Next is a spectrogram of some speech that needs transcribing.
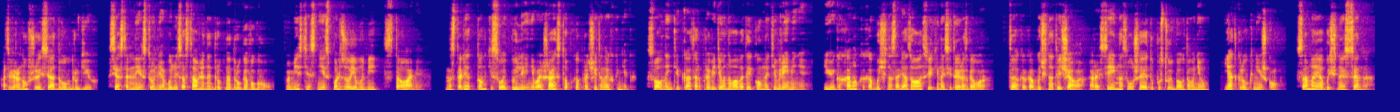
отвернувшийся от двух других. Все остальные стулья были составлены друг на друга в углу, вместе с неиспользуемыми столами. На столе тонкий слой пыли и небольшая стопка прочитанных книг, словно индикатор проведенного в этой комнате времени. Юэга Хама, как обычно, завязывала с Викиноситой разговор, так, как обычно отвечала, рассеянно слушая эту пустую болтовню, я открыл книжку. Самая обычная сцена,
